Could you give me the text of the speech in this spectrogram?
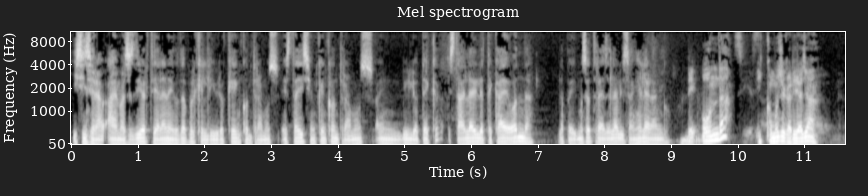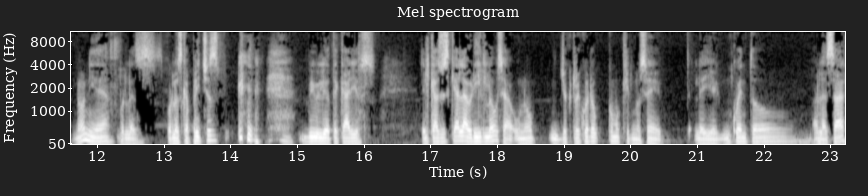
Y sinceramente, además es divertida la anécdota porque el libro que encontramos, esta edición que encontramos en biblioteca, estaba en la biblioteca de Onda. La pedimos a través de la Luis Ángel Arango. ¿De Onda? ¿Y cómo llegaría allá? No, ni idea, por, las, por los caprichos bibliotecarios. El caso es que al abrirlo, o sea, uno, yo recuerdo como que, no sé, leí un cuento al azar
